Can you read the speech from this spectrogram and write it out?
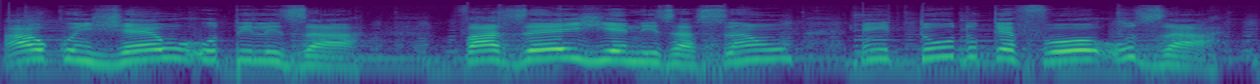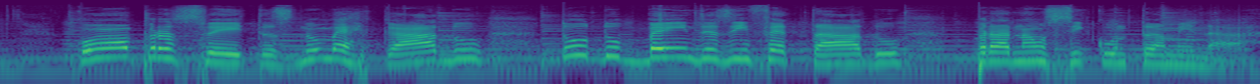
álcool em gel utilizar, fazer higienização em tudo que for usar. Compras feitas no mercado, tudo bem desinfetado para não se contaminar.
